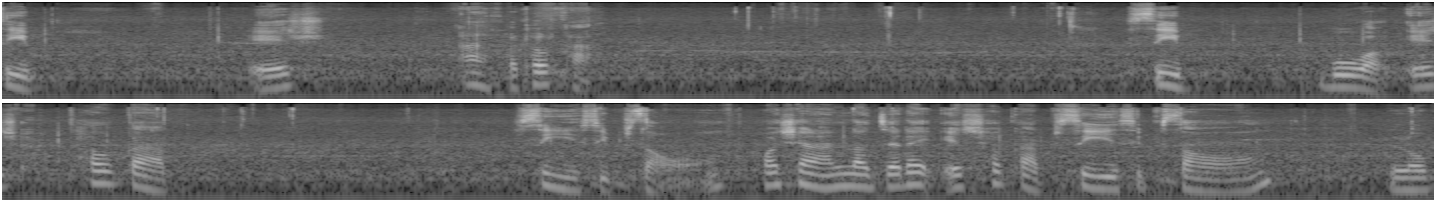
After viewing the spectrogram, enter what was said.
10 h อะขอโทษค่ะ 10 บวก h เท่ากับ 42 เพราะฉะนั้นเราจะได้ h เท่ากับ 42 ลบ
